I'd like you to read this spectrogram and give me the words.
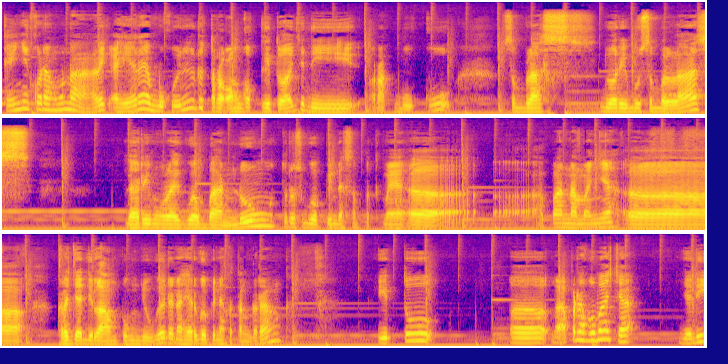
kayaknya kurang menarik. Akhirnya buku ini udah teronggok gitu aja di rak buku. 11 2011 dari mulai gue Bandung terus gue pindah sempet uh, apa namanya uh, kerja di Lampung juga dan akhirnya gue pindah ke Tangerang itu Eh, nggak uh, pernah gue baca. Jadi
